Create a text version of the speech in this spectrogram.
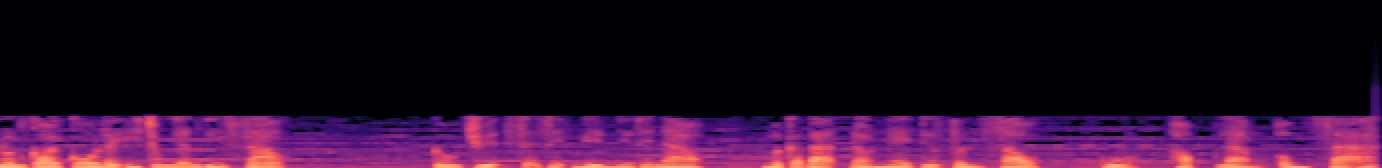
luôn coi cô là ý trung nhân thì sao? Câu chuyện sẽ diễn biến như thế nào? Mời các bạn đón nghe tiếp phần sau của Học làm ông xã.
